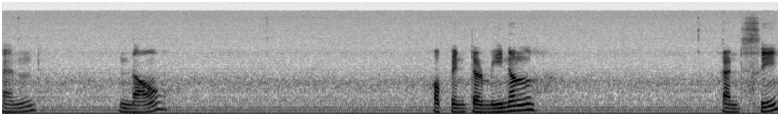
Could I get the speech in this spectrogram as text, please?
and now open terminal and see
